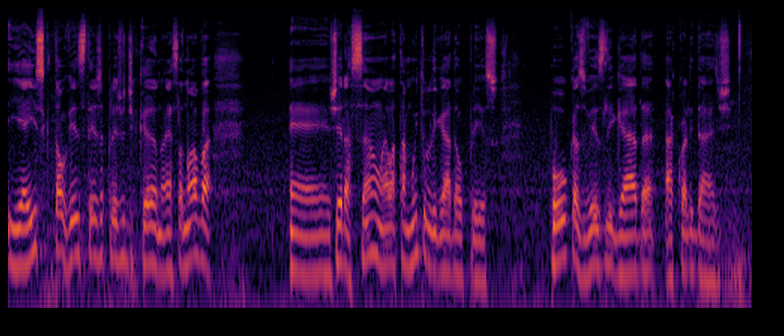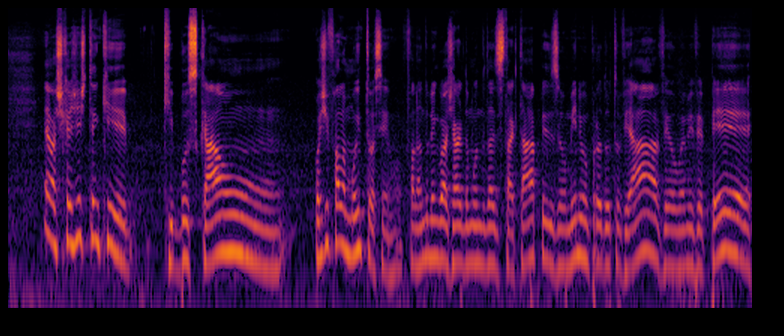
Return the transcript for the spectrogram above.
E é isso que talvez esteja prejudicando essa nova é, geração ela está muito ligada ao preço, poucas vezes ligada à qualidade. Eu acho que a gente tem que, que buscar um. Hoje fala muito, assim, falando do linguajar do mundo das startups, o mínimo produto viável, o MVP.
